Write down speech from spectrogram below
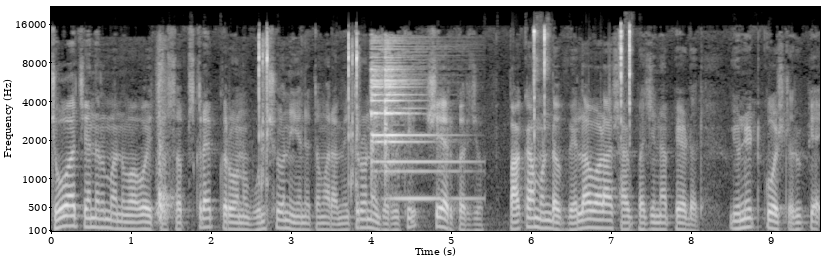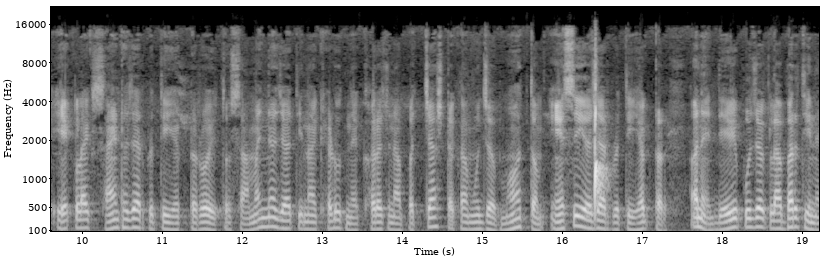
જો આ ચેનલમાં નવા હોય તો સબસ્ક્રાઇબ કરવાનું ભૂલશો નહીં અને તમારા મિત્રોને જરૂરથી શેર કરજો. પાકા મંડપ વેલાવાળા શાકભાજીના પેડલ. યુનિટ કોસ્ટ રૂપિયા એક લાખ સાઠ હજાર પ્રતિ હેક્ટર હોય તો સામાન્ય જાતિના ખેડૂતને ખર્ચના પચાસ ટકા મુજબ મહત્તમ એંસી હજાર પ્રતિ હેક્ટર અને દેવી પૂજક લાભાર્થીને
